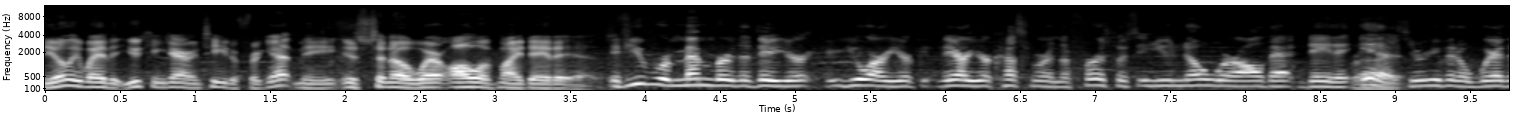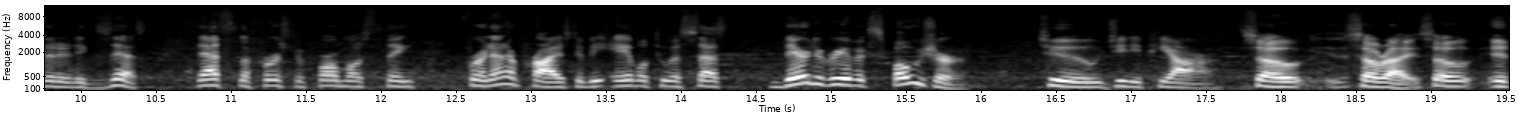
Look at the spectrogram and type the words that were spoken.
the only way that you can guarantee to forget me is to know where all of my data is. If you remember that they're your, you are your, they are your customer in the first place and you know where all that data right. is, you're even aware that it exists, that's the first and foremost thing for an enterprise to be able to assess their degree of exposure to GDPR. So, so right, so it,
